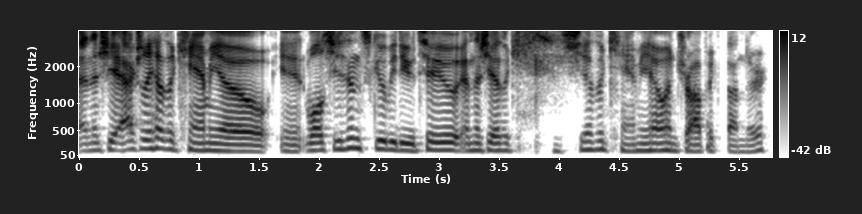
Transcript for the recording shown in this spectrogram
and then she actually has a cameo in. Well, she's in Scooby Doo too, and then she has a she has a cameo in Tropic Thunder.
